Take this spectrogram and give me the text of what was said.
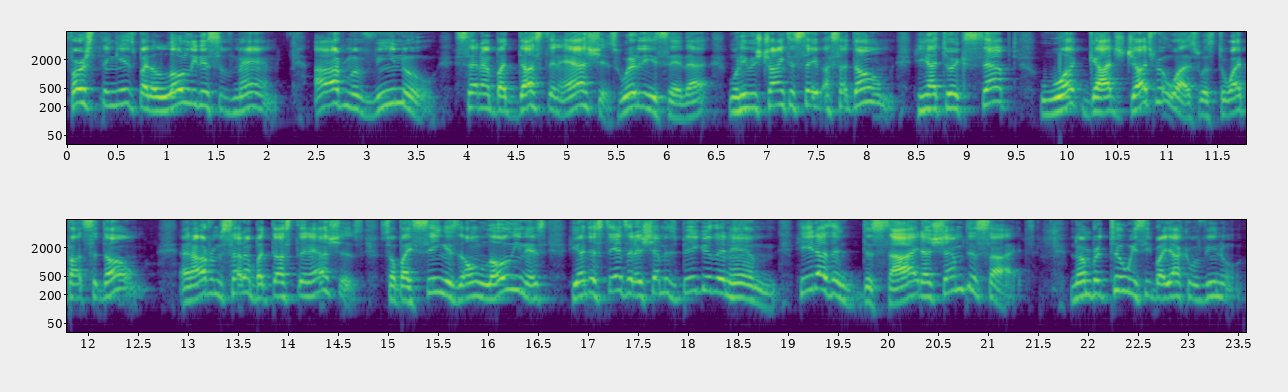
First thing is by the lowliness of man. Avram Avinu said on but dust and ashes. Where did he say that? When he was trying to save Sodom, he had to accept what God's judgment was, was to wipe out Sodom. And Avram said on but dust and ashes. So by seeing his own lowliness, he understands that Hashem is bigger than him. He doesn't decide, Hashem decides. Number two, we see by Yaakov Avinu,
